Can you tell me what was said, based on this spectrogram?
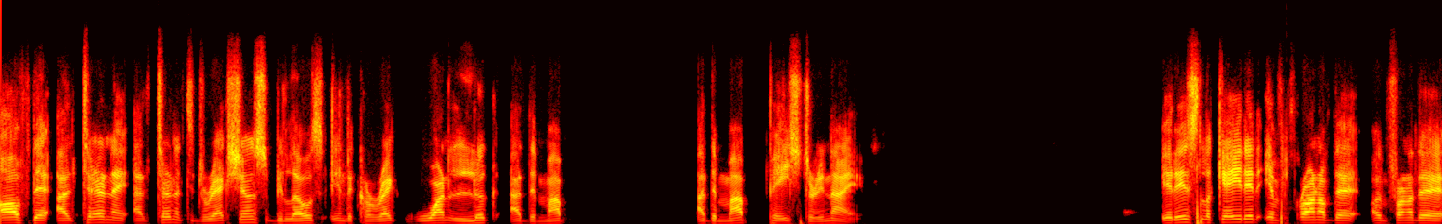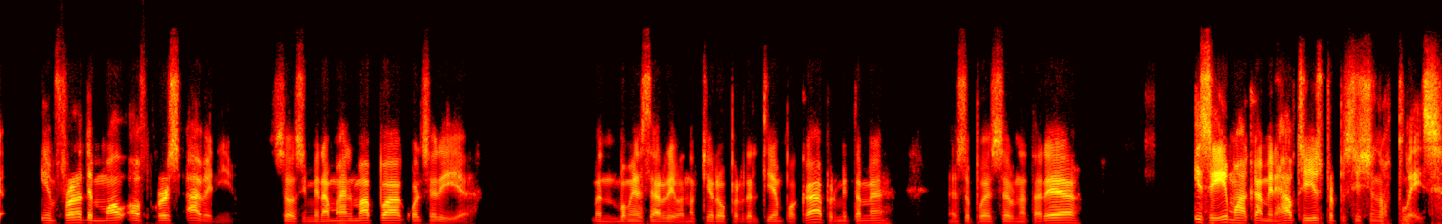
of the alternate alternative directions below in the correct one. Look at the map at the map page 39. It is located in front of the in front of the in front of the mall of First Avenue. So, si miramos el mapa, ¿cuál sería? Bueno, vamos a hacia arriba. No quiero perder tiempo acá. Permítame. Eso puede ser una tarea. Y seguimos acá. Mire, how to use prepositions of place.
